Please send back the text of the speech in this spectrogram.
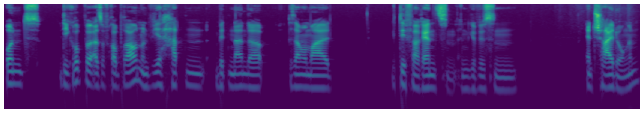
Und die Gruppe, also Frau Braun und wir hatten miteinander, sagen wir mal, Differenzen in gewissen Entscheidungen.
